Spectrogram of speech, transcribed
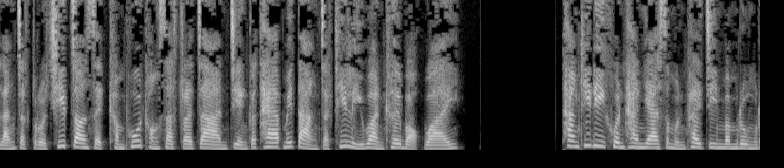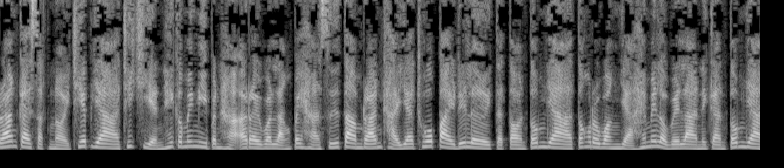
หลังจากตรวจชีพจรเสร็จคำพูดของศาสตราจารย์เจียงก็แทบไม่ต่างจากที่หลีหวันเคยบอกไว้ ทางที่ดีควรทานยาสมุนไพรจีนบำรุงร่างกายสักหน่อยเทียบยาที่เขียนให้ก็ไม่มีปัญหาอะไรวันหลังไปหาซื้อตามร้านขายยาทั่วไปได้เลย แต่ตอนต้มยาต้องระวังอย่าให้ไม่หลับเวลาในการต้มยา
